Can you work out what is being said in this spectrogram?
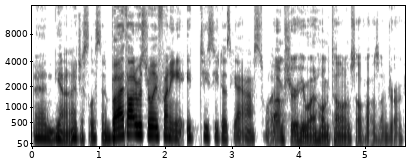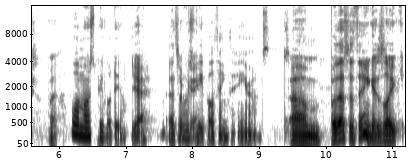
And yeah, I just listened. But I thought it was really funny. TC does get asked what. I'm sure he went home telling himself I was on drugs. But well, most people do. yeah. That's Most okay. Most people think that you're on. Um, but that's the thing is like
